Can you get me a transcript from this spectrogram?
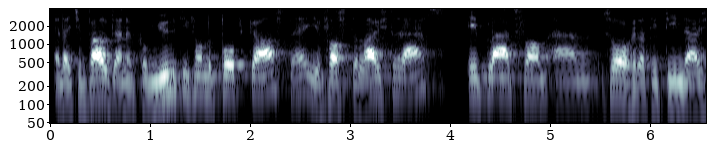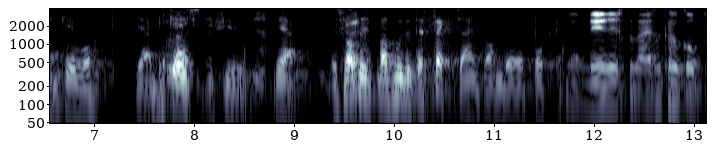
En dat je bouwt aan een community van de podcast, hè, je vaste luisteraars. In plaats van aan zorgen dat die 10.000 keer wordt ja, bekeken, die view. Ja. ja. Dus wat, is, wat moet het effect zijn van de podcast? Ja, meer richten eigenlijk ook op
